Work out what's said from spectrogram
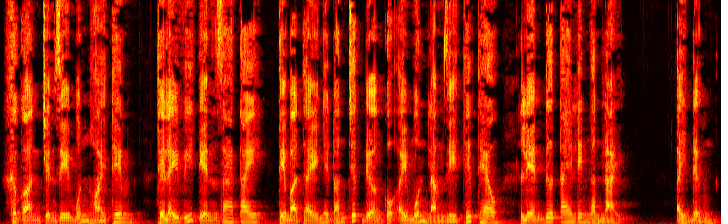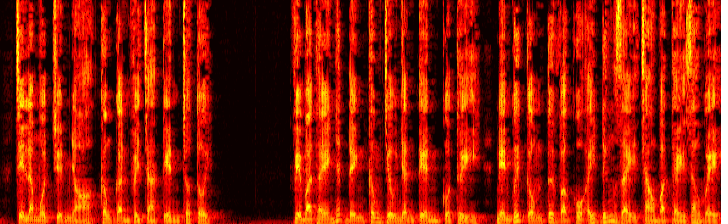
Không còn chuyện gì muốn hỏi thêm, thì lấy ví tiền ra tay thì bà thầy như đoán trước đường cô ấy muốn làm gì tiếp theo, liền đưa tay lên ngăn lại. Ấy đừng, chỉ là một chuyện nhỏ, không cần phải trả tiền cho tôi. Vì bà thầy nhất định không chịu nhận tiền của thủy, nên cuối cùng tôi và cô ấy đứng dậy chào bà thầy ra về.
